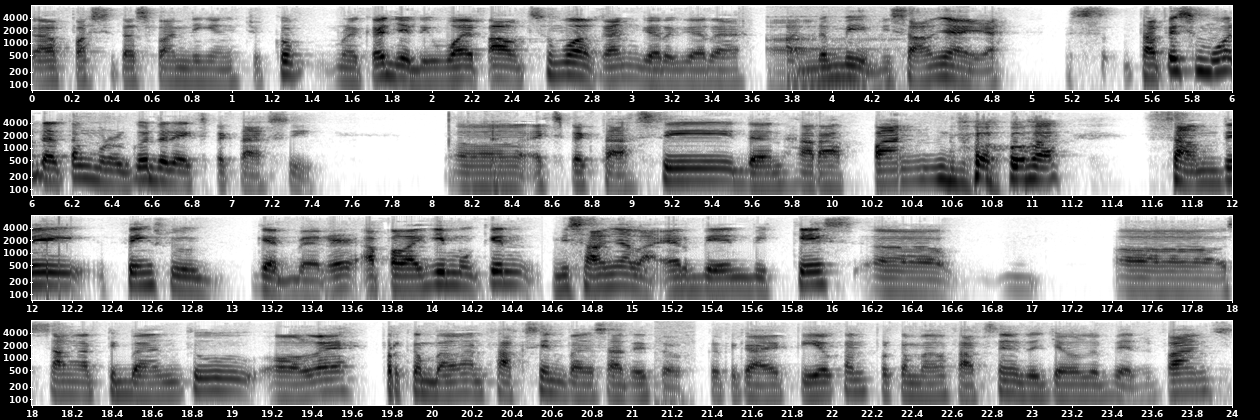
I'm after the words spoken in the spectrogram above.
kapasitas funding yang cukup, mereka jadi wipe out semua kan gara-gara pandemi uh. misalnya ya. Tapi semua datang menurut gue dari ekspektasi. Uh, ekspektasi dan harapan bahwa someday things will get better. Apalagi mungkin misalnya lah Airbnb case uh, uh, sangat dibantu oleh perkembangan vaksin pada saat itu. Ketika IPO kan perkembangan vaksin udah jauh lebih advance.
